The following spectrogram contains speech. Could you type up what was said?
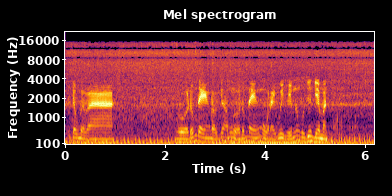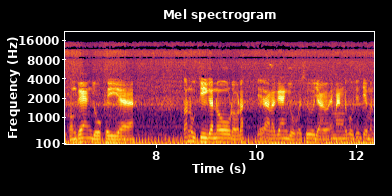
Nói chung là bà ngừa đốm đen rồi, chứ không ngừa đốm đen cái mùa này nguy hiểm lắm cô chú anh chị mình. Còn gan ruột thì à, có nuchi gano đồ đó, chứ là gan ruột hồi xưa giờ em ăn đó cô chú anh chị mình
